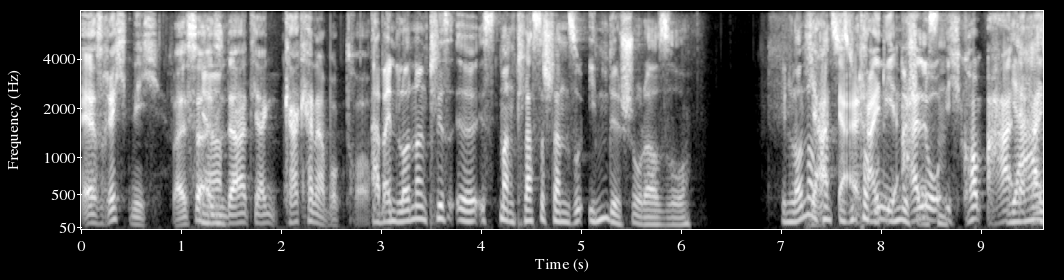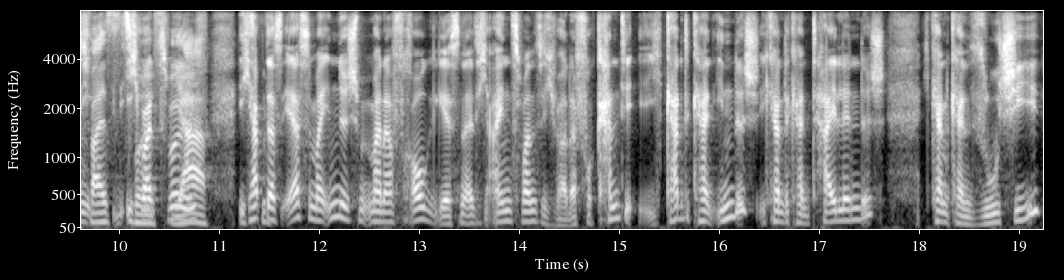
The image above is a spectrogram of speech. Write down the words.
erst recht nicht. Weißt du? Ja. Also da hat ja gar keiner Bock drauf. Aber in London äh, isst man klassisch dann so indisch oder so. In London ja, kannst du super Reini, gut indisch hallo, essen. ich komme. Ja, ich weiß, Ich war zwölf, ja. Ich habe das erste Mal Indisch mit meiner Frau gegessen, als ich 21 war. Davor kannte ich kannte kein Indisch, ich kannte kein Thailändisch, ich kannte kein Sushi.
